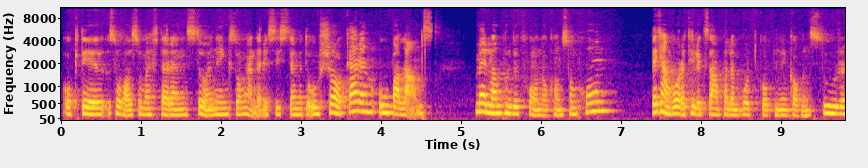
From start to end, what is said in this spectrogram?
och det är såväl som efter en störning som händer i systemet och orsakar en obalans mellan produktion och konsumtion det kan vara till exempel en bortkoppling av en stor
